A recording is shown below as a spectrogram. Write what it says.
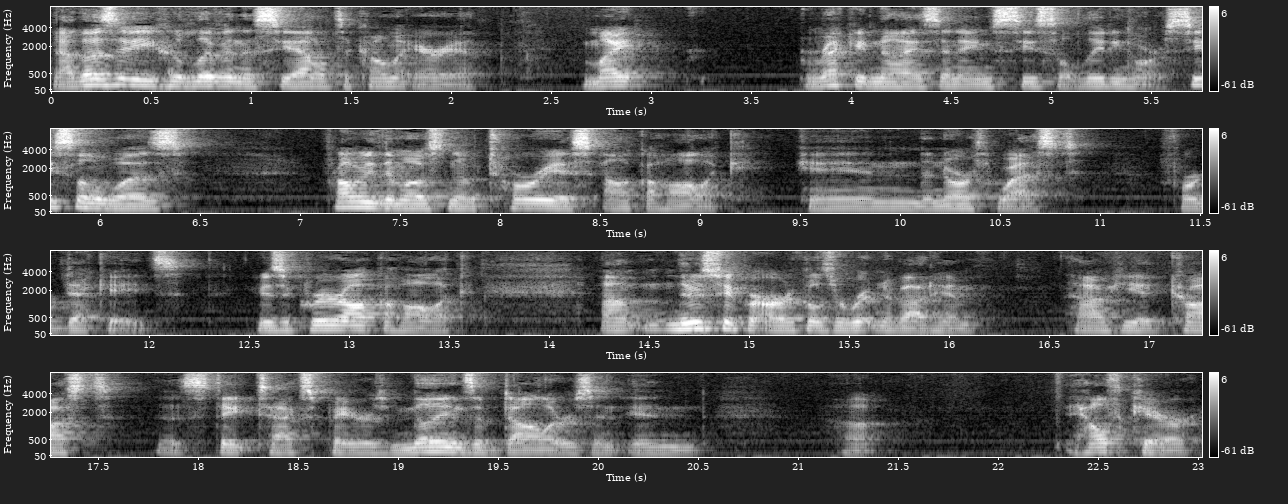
Now, those of you who live in the Seattle Tacoma area might recognize the name Cecil Leading Horse. Cecil was probably the most notorious alcoholic in the Northwest for decades. He was a career alcoholic. Um, newspaper articles were written about him, how he had cost state taxpayers millions of dollars in, in uh, health care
